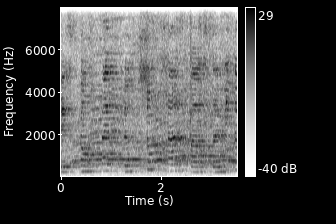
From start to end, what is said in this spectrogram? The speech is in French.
Les cantates sont à part sa huit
